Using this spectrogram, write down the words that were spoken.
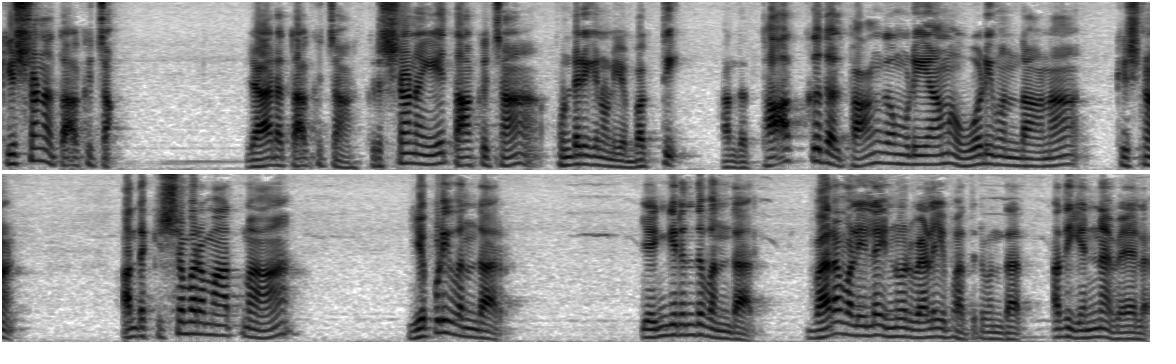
கிருஷ்ணனை தாக்குச்சான் யாரை தாக்குச்சான்? கிருஷ்ணனையே தாக்குச்சான். புண்டரிகனுடைய பக்தி. அந்த தாக்குதல் தாங்க முடியாமல் ஓடி வந்தானா கிருஷ்ணன். அந்த கிருஷ்ண பரமாத்மா எப்படி வந்தார்? எங்கிருந்து வந்தார்? வர வழியில் இன்னொரு வேலையை பார்த்துட்டு வந்தார். அது என்ன வேலை?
